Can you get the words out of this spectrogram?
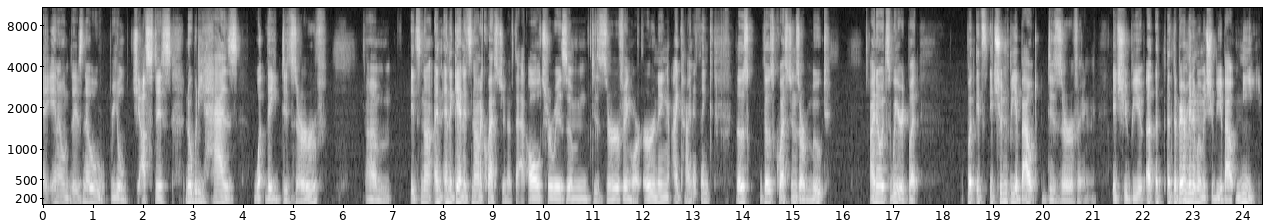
you know, there's no real justice. Nobody has what they deserve. Um, it's not, and, and again, it's not a question of that. Altruism, deserving, or earning, I kind of think those those questions are moot. I know it's weird, but but it's it shouldn't be about deserving it should be at, the bare minimum it should be about need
